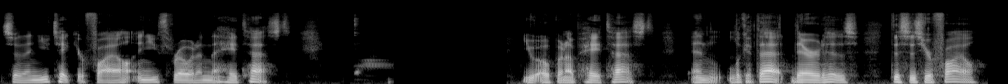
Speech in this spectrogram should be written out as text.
So then you take your file and you throw it in the hey test. You open up hey test and look at that. There it is. This is your file.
